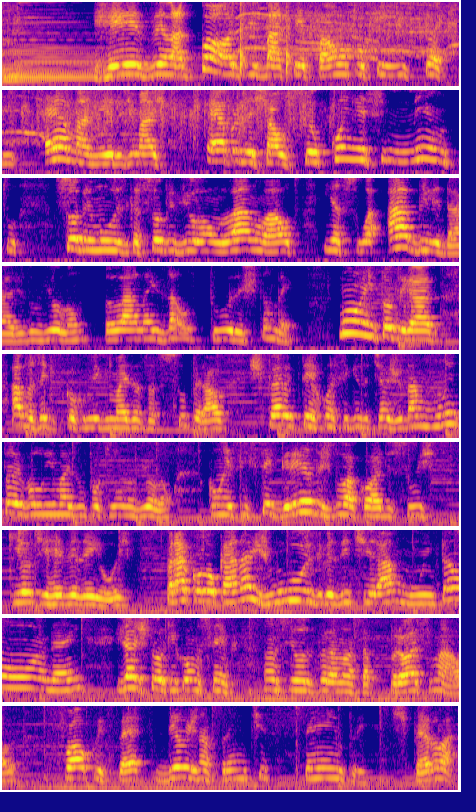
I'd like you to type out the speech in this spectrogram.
revelado. Pode bater palma porque isso aqui é maneiro demais. É para deixar o seu conhecimento sobre música, sobre violão lá no alto e a sua habilidade do violão lá nas alturas também. Muito obrigado a você que ficou comigo em mais essa super aula. Espero ter conseguido te ajudar muito a evoluir mais um pouquinho no violão com esses segredos do acorde sus que eu te revelei hoje para colocar nas músicas e tirar muita onda, hein? Já estou aqui como sempre, ansioso pela nossa próxima aula. Foco e fé, Deus na frente sempre. Te espero lá.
